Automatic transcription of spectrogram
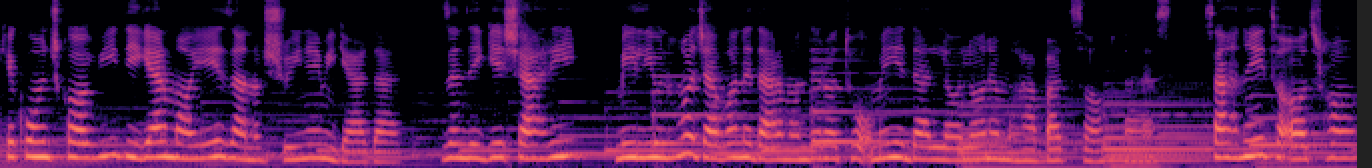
که کنجکاوی دیگر مایه زناشویی نمی گردد زندگی شهری میلیون ها جوان درمانده را طعمه دلالان محبت ساخته است. صحنه تئاترها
